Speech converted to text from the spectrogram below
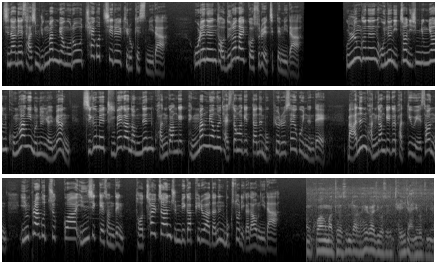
지난해 46만 명으로 최고치를 기록했습니다. 올해는 더 늘어날 것으로 예측됩니다. 울릉구는 오는 2026년 공항이 문을 열면 지금의 두 배가 넘는 관광객 100만 명을 달성하겠다는 목표를 세우고 있는데 많은 관광객을 받기 위해선 인프라 구축과 인식 개선 등 더 철저한 준비가 필요하다는 목소리가 나옵니다. 공항만 들어선다 해가지고서 지금 될 일이 아니거든요.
